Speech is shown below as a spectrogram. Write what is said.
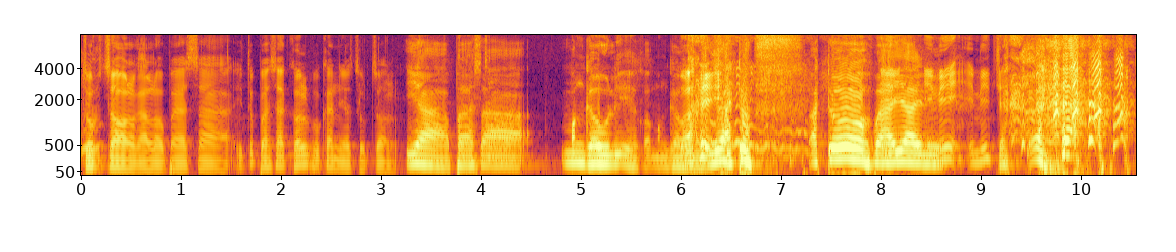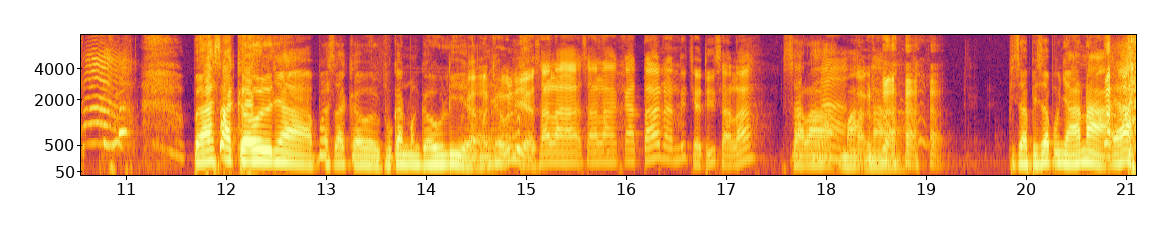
Curcol kalau bahasa itu bahasa gaul bukan ya curcol. Iya, bahasa menggauli eh kok menggauli. Iya, aduh. Aduh, bahaya ini. Ini ini Bahasa gaulnya, bahasa gaul, bukan menggauli ya. bukan menggauli ya. Salah salah kata nanti jadi salah Salah Makna. makna. Bisa-bisa punya anak ya.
